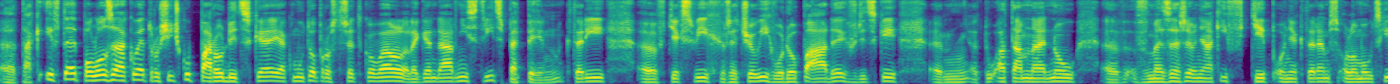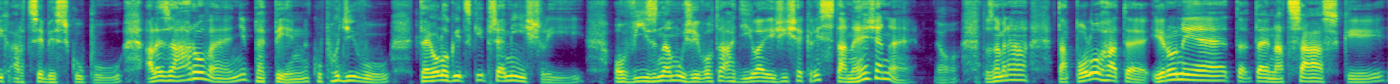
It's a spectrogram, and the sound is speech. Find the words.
eh, tak i v té poloze takové trošičku parodické, jak mu to prostředkoval legendární strýc Pepin, který eh, v těch svých řečových vodopádech vždycky tu a tam najednou eh, vmezeřil nějaký vtip o některém z olomouckých arcibiskupů, ale zároveň Pepin, ku podivu, teologicky přemýšlí o významu života a díla Ježíše Krista. Ne, že ne. Jo. To znamená, ta poloha té ironie, té nadsázky,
